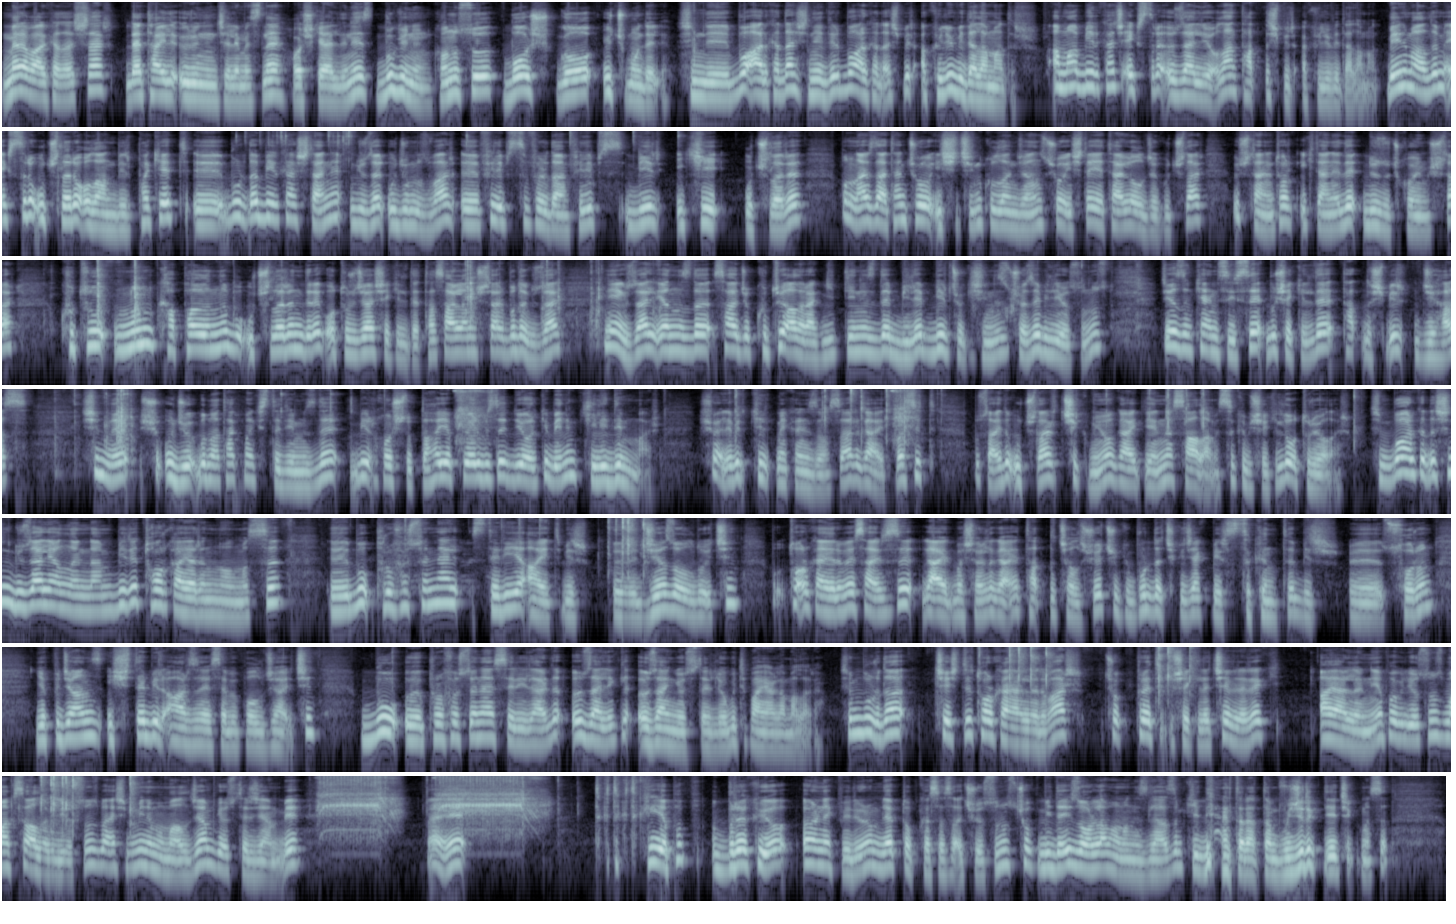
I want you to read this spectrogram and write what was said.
Merhaba arkadaşlar, detaylı ürün incelemesine hoş geldiniz. Bugünün konusu Bosch Go 3 modeli. Şimdi bu arkadaş nedir? Bu arkadaş bir akülü vidalamadır. Ama birkaç ekstra özelliği olan tatlış bir akülü vidalama. Benim aldığım ekstra uçları olan bir paket. Ee, burada birkaç tane güzel ucumuz var. Ee, Philips sıfırdan Philips 1, 2 uçları. Bunlar zaten çoğu iş için kullanacağınız, çoğu işte yeterli olacak uçlar. 3 tane tork, 2 tane de düz uç koymuşlar. Kutunun kapağını bu uçların direkt oturacağı şekilde tasarlamışlar. Bu da güzel. Niye güzel? Yanınızda sadece kutuyu alarak gittiğinizde bile birçok işinizi çözebiliyorsunuz. Cihazın kendisi ise bu şekilde tatlış bir cihaz. Şimdi şu ucu buna takmak istediğimizde bir hoşluk daha yapıyor bize. Diyor ki benim kilidim var. Şöyle bir kilit mekanizması var. Gayet basit. Bu sayede uçlar çıkmıyor. Gayet yerine sağlam ve sıkı bir şekilde oturuyorlar. Şimdi bu arkadaşın güzel yanlarından biri tork ayarının olması. Ee, bu profesyonel seriye ait bir e, cihaz olduğu için bu tork ayarı vesairesi gayet başarılı, gayet tatlı çalışıyor. Çünkü burada çıkacak bir sıkıntı, bir e, sorun yapacağınız işte bir arızaya sebep olacağı için bu e, profesyonel serilerde özellikle özen gösteriliyor bu tip ayarlamalara. Şimdi burada çeşitli tork ayarları var. Çok pratik bir şekilde çevirerek ayarlarını yapabiliyorsunuz. Max'a alabiliyorsunuz. Ben şimdi minimum alacağım. Göstereceğim bir. Böyle tık tık tık yapıp bırakıyor. Örnek veriyorum laptop kasası açıyorsunuz. Çok vidayı zorlamamanız lazım ki diğer taraftan vıcırık diye çıkmasın.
